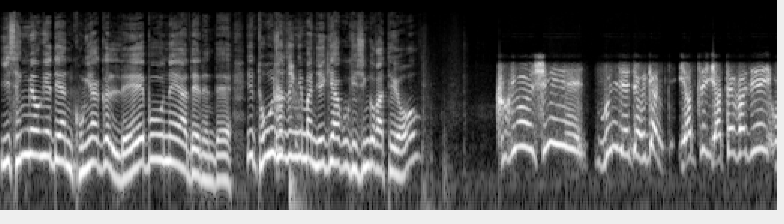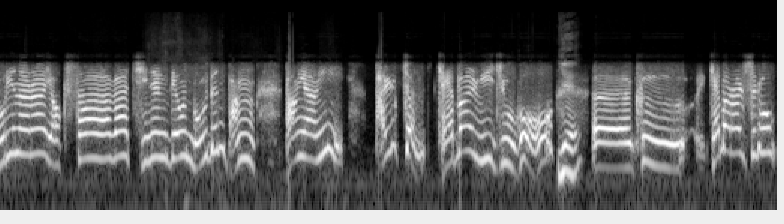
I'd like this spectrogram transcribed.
이 생명에 대한 공약을 내보내야 되는데 그렇죠. 선생님만 얘기하고 계신 것 같아요. 그것이 문제죠. 그러니까 여태, 여태까지 우리나라 역사가 진행되어 온 모든 방, 방향이 발전, 개발 위주고, 예. 어, 그, 개발할수록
